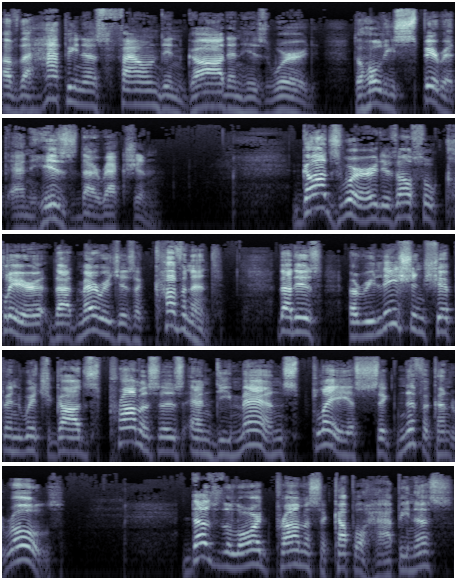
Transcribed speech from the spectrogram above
of the happiness found in God and His Word, the Holy Spirit and His direction. God's Word is also clear that marriage is a covenant, that is, a relationship in which God's promises and demands play significant roles. Does the Lord promise a couple happiness?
